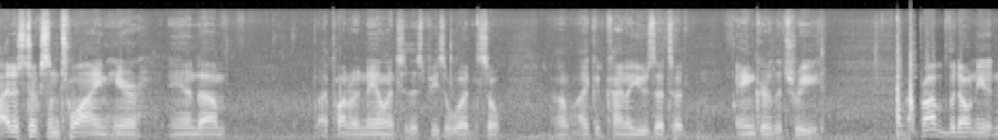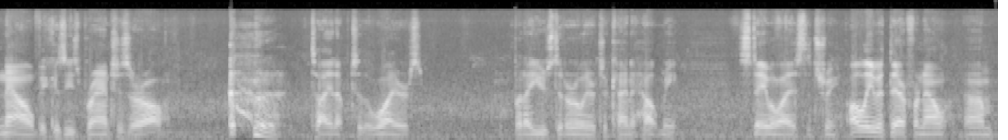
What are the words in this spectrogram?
I just took some twine here and um, I pounded a nail into this piece of wood so um, I could kind of use that to anchor the tree. I probably don't need it now because these branches are all tied up to the wires but I used it earlier to kind of help me stabilize the tree. I'll leave it there for now um,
